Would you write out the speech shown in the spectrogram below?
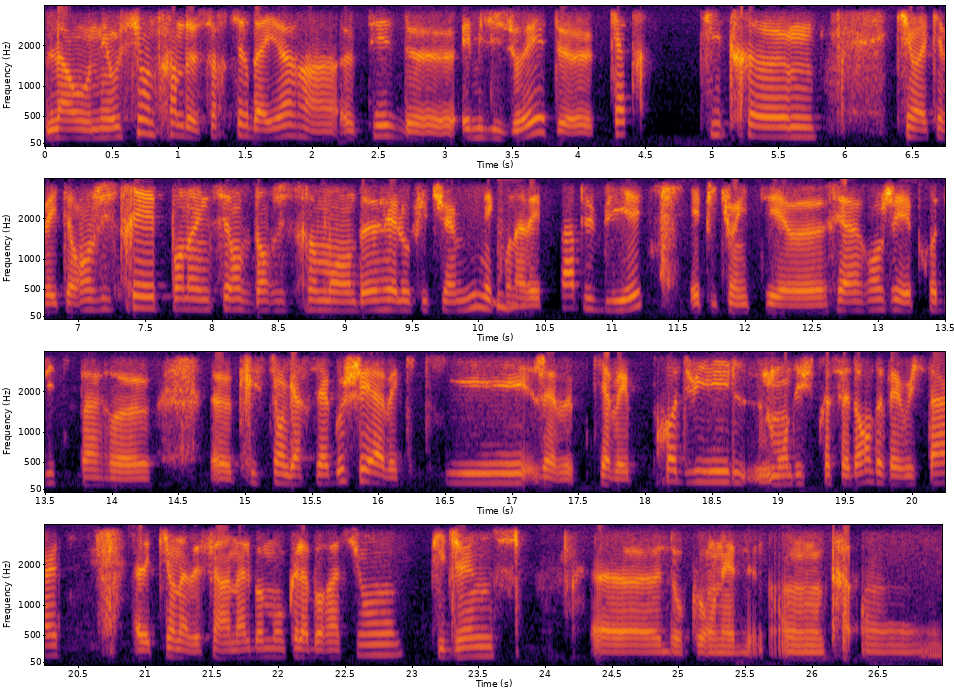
là, on est aussi en train de sortir d'ailleurs un EP de Émilie Zoé de quatre titres euh, qui, qui avaient été enregistrés pendant une séance d'enregistrement de Hello Future Me, mais qu'on mhm. n'avait pas publié, et puis qui ont été euh, réarrangés et produits par euh, Christian Garcia Gaucher, avec qui j'avais qui avait produit mon disque précédent, The Very Start, avec qui on avait fait un album en collaboration, Pigeons. donc on est on, on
